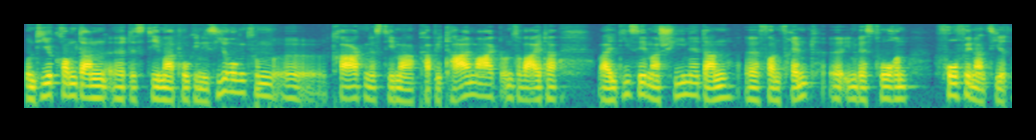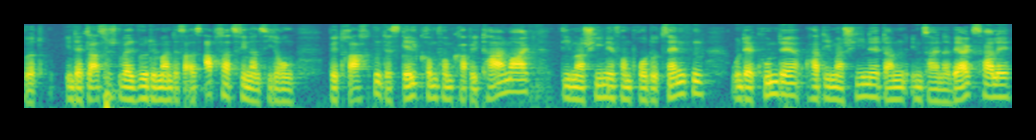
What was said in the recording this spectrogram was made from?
und hier kommt dann äh, das Thema Tokenisierung zum äh, Tragen, das Thema Kapitalmarkt und so weiter, weil diese Maschine dann äh, von Fremdinvestoren vorfinanziert wird. In der klassischen Welt würde man das als Absatzfinanzierung betrachten. Das Geld kommt vom Kapitalmarkt, die Maschine vom Produzenten und der Kunde hat die Maschine dann in seiner Werkshalle,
